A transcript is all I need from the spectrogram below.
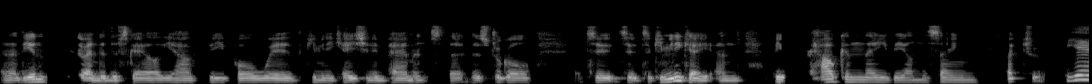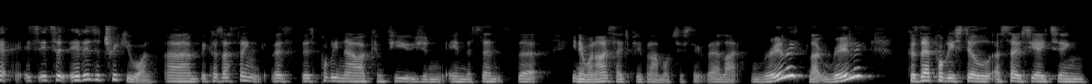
and at the other end of the scale, you have people with communication impairments that, that struggle to, to, to communicate, and people how can they be on the same spectrum? Yeah, it's it's a, it is a tricky one um, because I think there's there's probably now a confusion in the sense that you know when I say to people I'm autistic, they're like, really, like really, because they're probably still associating,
